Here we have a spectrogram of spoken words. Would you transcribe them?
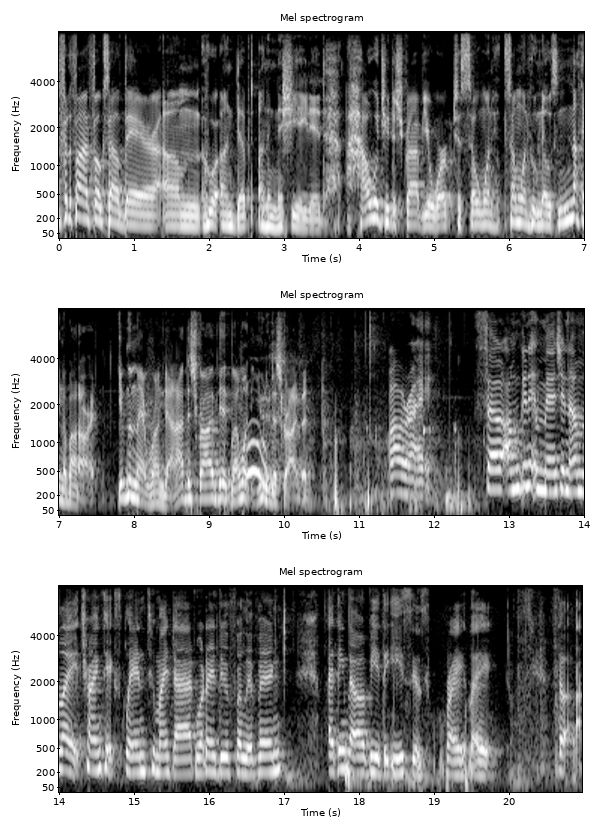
for the fine folks out there um, who are undipped, uninitiated, how would you describe your work to someone someone who knows nothing about art? Give them that rundown. I described it, but I want Ooh. you to describe it. All right. So I'm gonna imagine I'm like trying to explain to my dad what I do for a living. I think that would be the easiest, right? Like, so.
